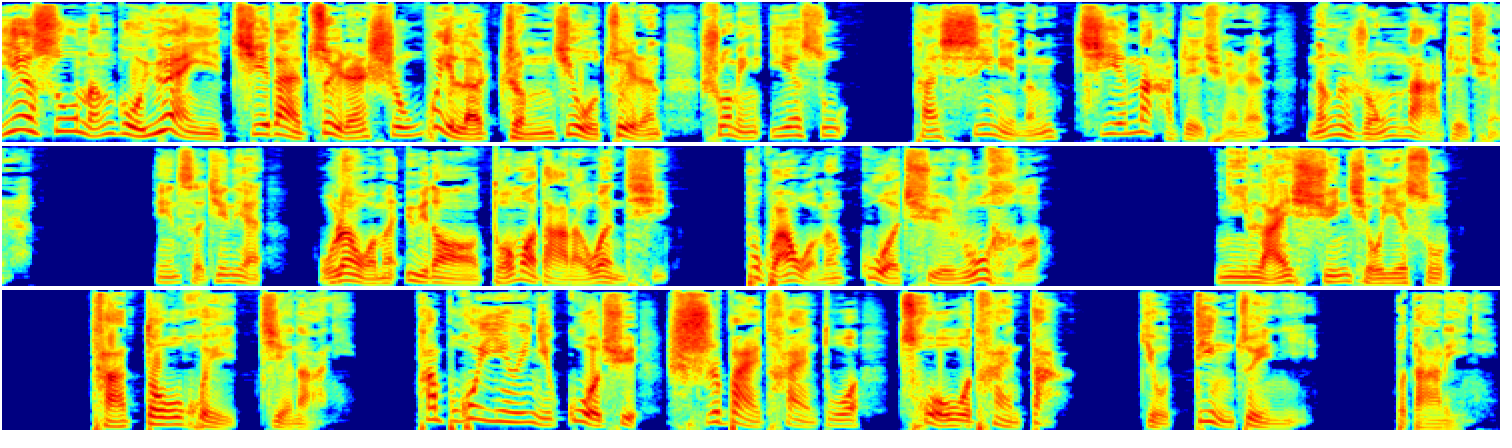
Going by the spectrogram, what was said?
耶稣能够愿意接待罪人，是为了拯救罪人，说明耶稣他心里能接纳这群人，能容纳这群人。因此，今天。无论我们遇到多么大的问题，不管我们过去如何，你来寻求耶稣，他都会接纳你。他不会因为你过去失败太多、错误太大，就定罪你、不搭理你。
